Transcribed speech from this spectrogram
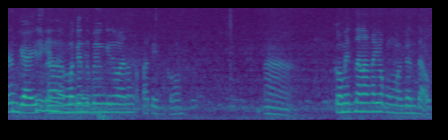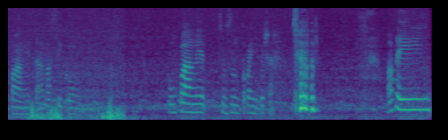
yan guys, na, maganda ba yung ginawa ng kapatid ko? Ah, comment na lang kayo kung maganda o pangit ah. Kasi kung kung pangit, susuntukin ko siya. Charot. Okay.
